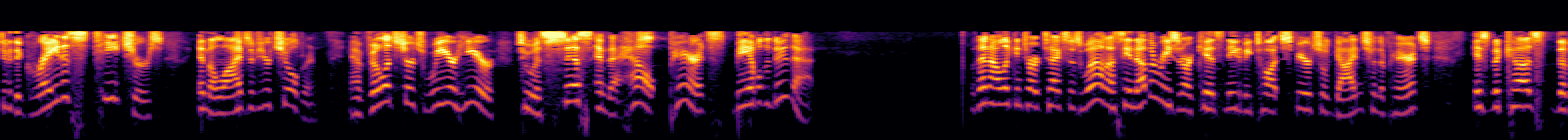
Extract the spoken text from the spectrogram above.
to be the greatest teachers in the lives of your children. And Village Church, we are here to assist and to help parents be able to do that. But then I look into our text as well, and I see another reason our kids need to be taught spiritual guidance from their parents is because the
